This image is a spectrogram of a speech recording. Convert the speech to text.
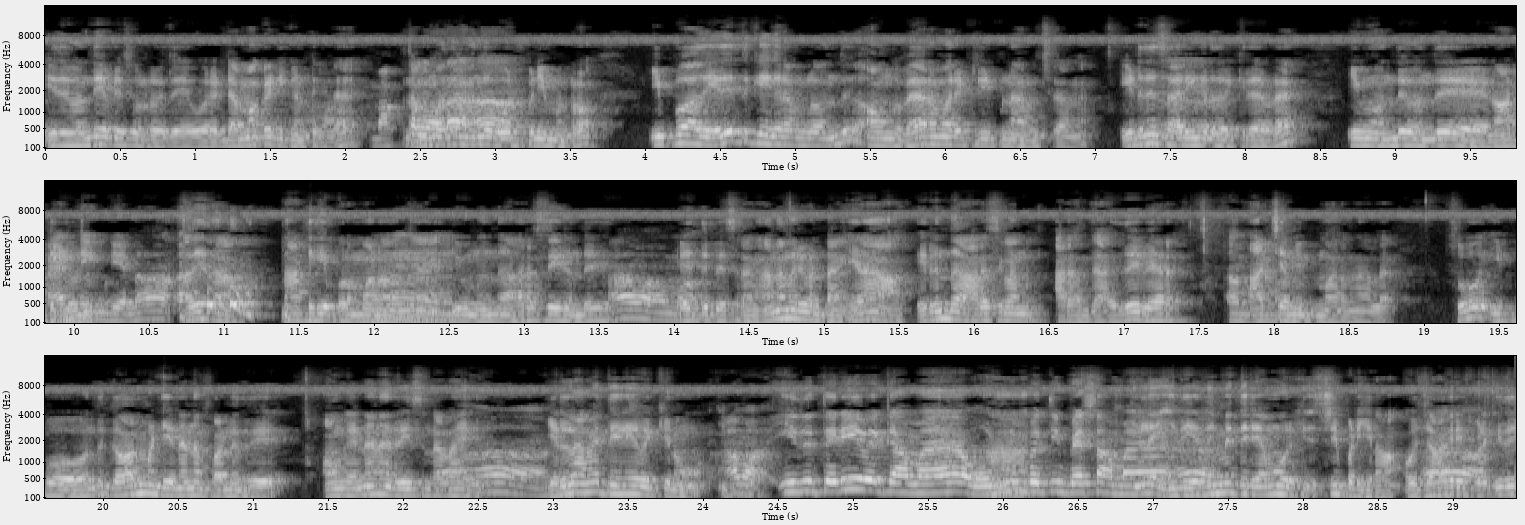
இது வந்து எப்படி சொல்றது? ஒரு டெமோக்ராட்டிக் கண்ட்ரில நம்ம தான் வந்து ஓட் பண்ணி பண்றோம். இப்போ அதை எதிர்த்து கேட்குறவங்கள வந்து அவங்க வேற மாதிரி ட்ரீட் பண்ண ஆரம்பிச்சிட்டாங்க. இடதுசாரிங்கிறத வைக்கிறத விட இவங்க வந்து வந்து நாட்டுக்கு அதேதான். நாட்டுக்கே புறம்பானவங்க. இவங்க வந்து அரசை வந்து எடுத்து பேசுறாங்க. அந்த மாதிரி வந்துட்டாங்க. ஏன்னா இருந்த அரசியல் அந்த- அந்த அதே வேற. ஆட்சி அமைப்பு மாறினால ஸோ இப்போ வந்து கவர்மெண்ட் என்னென்ன பண்ணுது? அவங்க என்னென்ன ரீசன்லாம். எல்லாமே தெரிய வைக்கணும். ஆமா இது தெரிய வைக்காம ஒண்ணும் பத்தி பேசாம. இல்ல இது எதுவுமே தெரியாம ஒரு ஹிஸ்டரி படிக்கிறான். ஒரு ஜாகிரபி இது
